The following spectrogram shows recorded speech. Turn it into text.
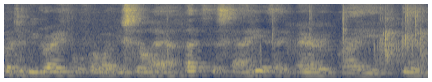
but to be grateful for what you still have. That's this guy. He is a very brave, person.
